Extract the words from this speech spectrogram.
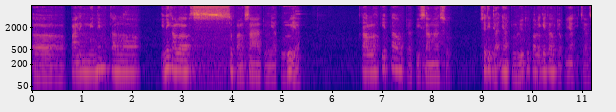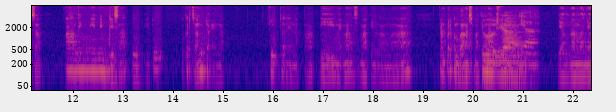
Eh, paling minim kalau ini kalau sebangsa dunia guru ya kalau kita udah bisa masuk setidaknya dulu itu kalau kita udah punya ijazah paling minim D1 itu pekerjaan udah enak sudah enak. Tapi memang semakin lama kan perkembangan semakin Betul, maju. ya. Ya. yang namanya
